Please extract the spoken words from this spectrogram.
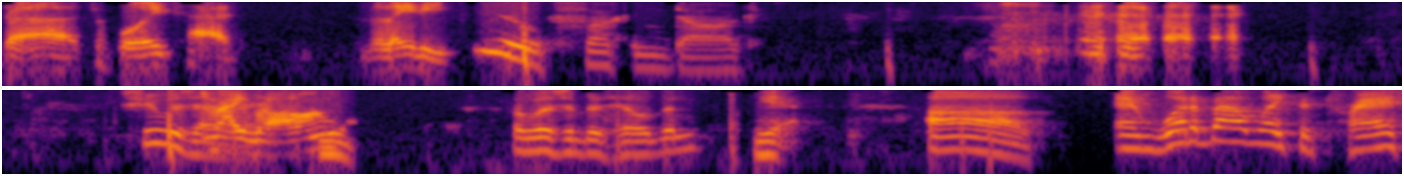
the uh, Triple H had, the lady. You fucking dog. She was I alright. wrong? Elizabeth Hilden. yeah. Uh, and what about like the trash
